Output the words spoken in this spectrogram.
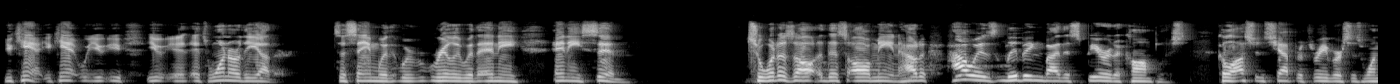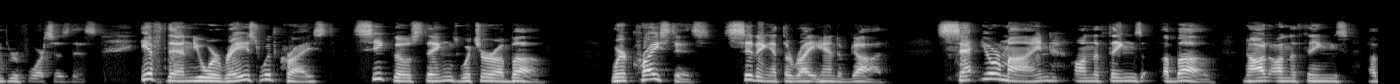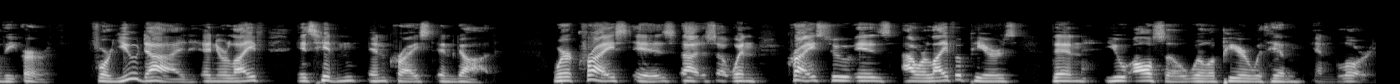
You can't. You can't. You you you. It's one or the other. It's the same with really with any any sin. So what does all this all mean? How do, how is living by the Spirit accomplished? Colossians chapter 3 verses 1 through 4 says this. If then you were raised with Christ, seek those things which are above, where Christ is, sitting at the right hand of God. Set your mind on the things above, not on the things of the earth. For you died, and your life is hidden in Christ in God. Where Christ is, uh, so when Christ, who is our life, appears, then you also will appear with him in glory.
